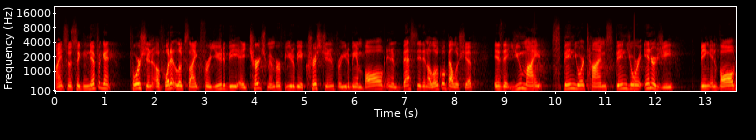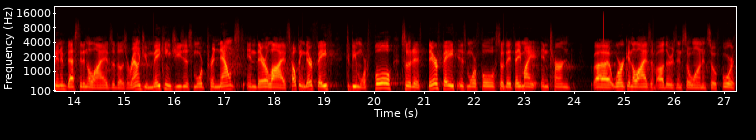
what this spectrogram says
Right? So, a significant portion of what it looks like for you to be a church member, for you to be a Christian, for you to be involved and invested in a local fellowship is that you might spend your time, spend your energy being involved and invested in the lives of those around you, making Jesus more pronounced in their lives, helping their faith to be more full, so that if their faith is more full, so that they might in turn uh, work in the lives of others, and so on and so forth.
